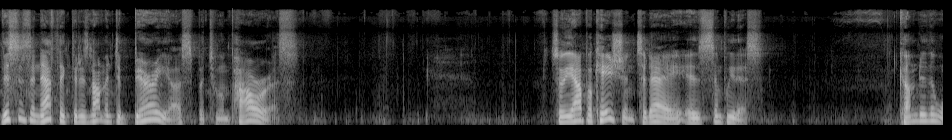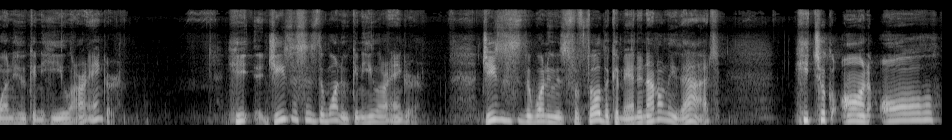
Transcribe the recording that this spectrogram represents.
This is an ethic that is not meant to bury us, but to empower us. So the application today is simply this come to the one who can heal our anger. He, Jesus is the one who can heal our anger. Jesus is the one who has fulfilled the command, and not only that, he took on all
